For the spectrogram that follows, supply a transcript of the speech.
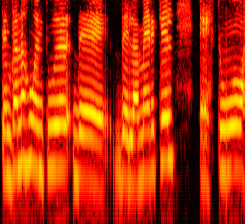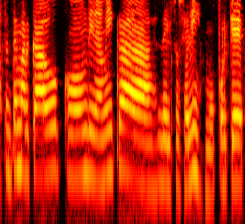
temprana juventud de, de- la Merkel estuvo bastante marcado con dinámicas del socialismo, porque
